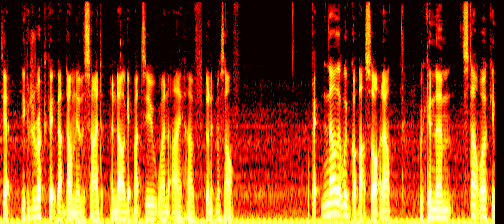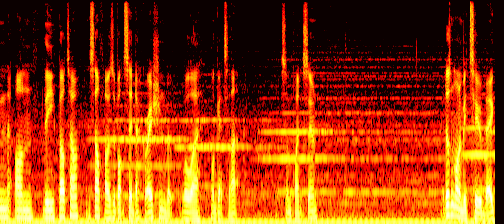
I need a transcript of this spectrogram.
So yeah, you could just replicate that down the other side, and I'll get back to you when I have done it myself. Okay, now that we've got that sorted out, we can um, start working on the bell tower itself. I was about to say decoration, but we'll uh, we'll get to that at some point soon. It doesn't want to be too big.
